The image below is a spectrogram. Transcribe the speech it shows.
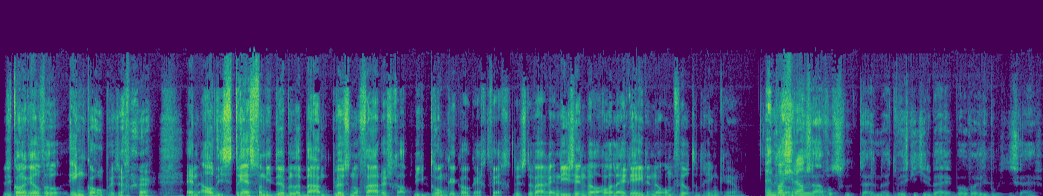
Dus ik kon ook heel veel inkopen, zeg maar. En al die stress van die dubbele baan plus nog vaderschap, die dronk ik ook echt weg. Dus er waren in die zin wel allerlei redenen om veel te drinken, ja. En was je dan. s'avonds het whiskietje erbij boven je boek te schrijven.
